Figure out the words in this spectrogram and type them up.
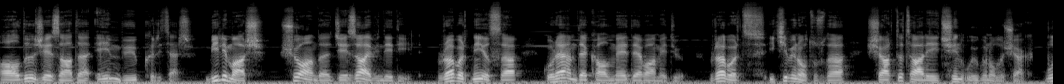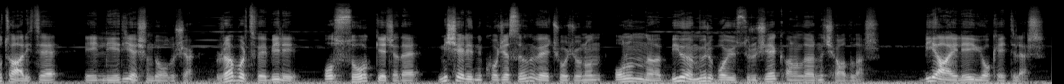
aldığı cezada en büyük kriter. Billy Marsh şu anda cezaevinde değil. Robert Neal ise Graham'de kalmaya devam ediyor. Robert 2030'da şartlı talih için uygun olacak. Bu tarihte 57 yaşında olacak. Robert ve Billy o soğuk gecede Michelle'in kocasının ve çocuğunun onunla bir ömür boyu sürecek anılarını çaldılar. Bir aileyi yok ettiler.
